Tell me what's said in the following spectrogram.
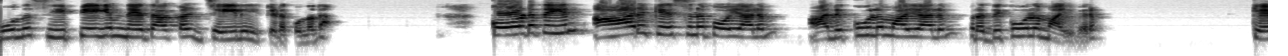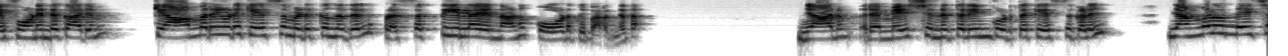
മൂന്ന് സി പി ഐ എം നേതാക്കൾ ജയിലിൽ കിടക്കുന്നത്. കോടതിയിൽ ആറ് കേസിന് പോയാലും അനുകൂലമായാലും പ്രതികൂലമായി വരും. കെ ഫോണിന്റെ കാര്യം ക്യാമറയുടെ കേസും എടുക്കുന്നതിൽ പ്രസക്തിയില്ല എന്നാണ് കോടതി പറഞ്ഞത്. ഞാനും രമേശ് ചെന്നിത്തലയും കൊടുത്ത കേസുകളിൽ ഞങ്ങൾ ഉന്നയിച്ച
